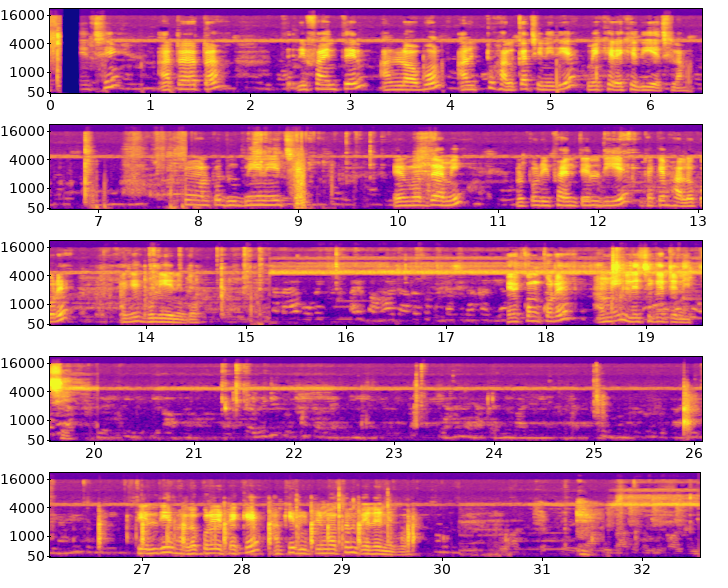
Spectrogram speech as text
আটা আটা রিফাইন তেল আর লবণ আর একটু হালকা চিনি দিয়ে মেখে রেখে দিয়েছিলাম। অল্প দুধ নিয়ে নিয়েছি। এর মধ্যে আমি অল্প রিফাইন তেল দিয়ে এটাকে ভালো করে আগে গুলিয়ে নিব। এরকম করে আমি লেচি কেটে নিচ্ছি। তেল দিয়ে ভালো করে এটাকে আগে রুটির মতন বেলে নেব।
